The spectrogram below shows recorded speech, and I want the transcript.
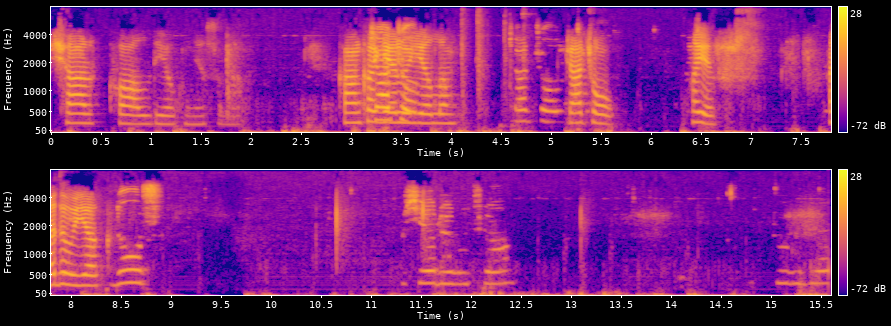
Şarko al diye okunuyor sanırım. Kanka gel Çarçol. uyuyalım. Çarç ol. Çarçol. Hayır. Hadi uyak. Dur. Bir şey arıyorum şu an. Dur ya.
